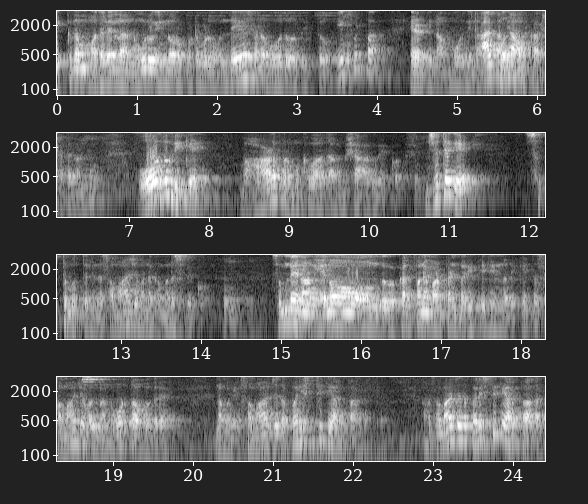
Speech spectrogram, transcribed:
ಏಕದಮ್ ಮೊದಲೆಲ್ಲ ನೂರು ಇನ್ನೂರು ಪುಟಗಳು ಒಂದೇ ಸಲ ಓದೋದಿತ್ತು. ಈಗ ಸ್ವಲ್ಪ ಎರಡು ದಿನ ಮೂರು ದಿನ ಆಗ್ಬೋದು. ಸಮಯ ಅವಕಾಶ ತಗೊಂಡು ಓದುವಿಕೆ ಬಹಳ ಪ್ರಮುಖವಾದ ಅಂಶ ಆಗಬೇಕು. ಜೊತೆಗೆ ಸುತ್ತಮುತ್ತಲಿನ ಸಮಾಜವನ್ನು ಗಮನಿಸಬೇಕು. ಸುಮ್ಮನೆ ನಾನು ಏನೋ ಒಂದು ಕಲ್ಪನೆ ಮಾಡ್ಕೊಂಡು ಬರಿತೀನಿ ಅನ್ನೋದಕ್ಕಿಂತ ಸಮಾಜವನ್ನು ನೋಡ್ತಾ ಹೋದರೆ ನಮಗೆ ಸಮಾಜದ ಪರಿಸ್ಥಿತಿ ಅರ್ಥ ಆಗುತ್ತೆ. ಆ ಸಮಾಜದ ಪರಿಸ್ಥಿತಿ ಅರ್ಥ ಆದಾಗ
